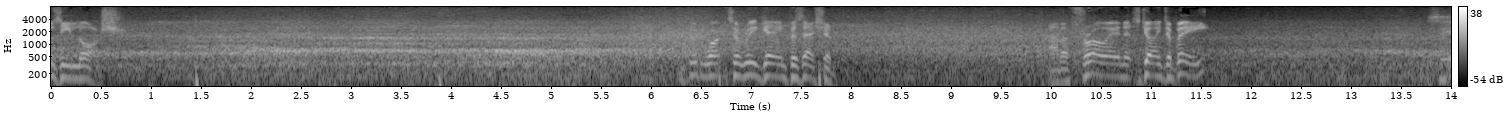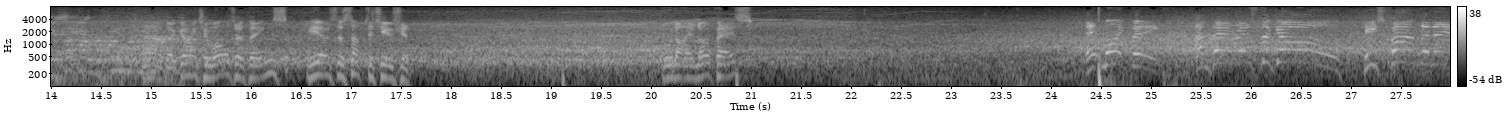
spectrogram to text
Rosie Losh. Good work to regain possession. And a throw-in it's going to be. Now they're going to alter things. Here's the substitution. Unai Lopez. It might be. And there is the goal. He's found the net.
